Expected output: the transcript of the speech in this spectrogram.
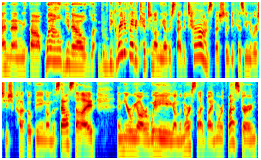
And then we thought well you know it would be great if we had a kitchen on the other side of town especially because university of chicago being on the south side and here we are away on the north side by northwestern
